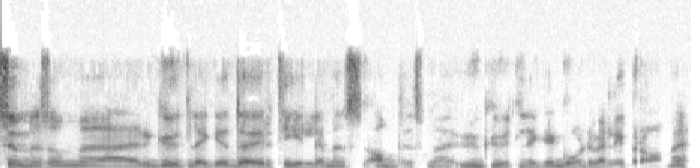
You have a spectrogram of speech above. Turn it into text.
Summe som er gudelige, dør tidlig, mens andre som er ugudelige, går det veldig bra med.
